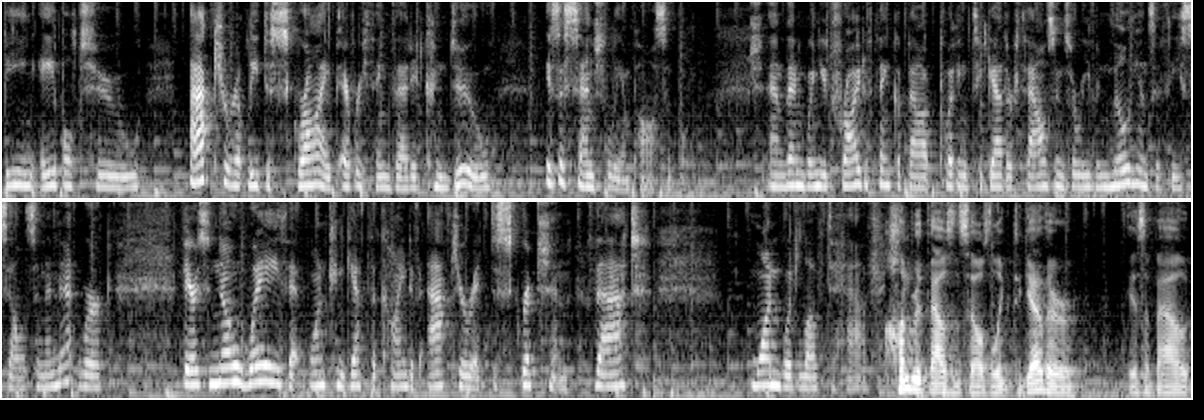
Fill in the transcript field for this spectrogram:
being able to accurately describe everything that it can do is essentially impossible. And then when you try to think about putting together thousands or even millions of these cells in a network, there's no way that one can get the kind of accurate description that one would love to have. 100,000 cells linked together is about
